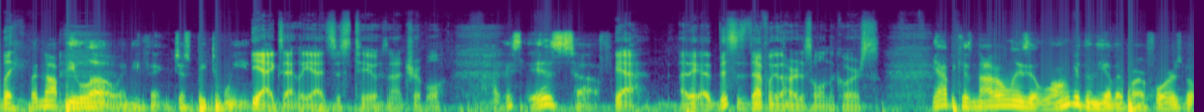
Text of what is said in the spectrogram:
like but not below anything. Just between. Yeah, exactly. Yeah, it's just two. It's not a triple. Wow, this is tough. Yeah, I think uh, this is definitely the hardest hole in the course. Yeah, because not only is it longer than the other par fours, but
